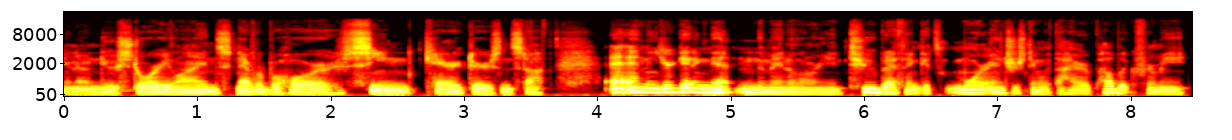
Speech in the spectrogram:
you know, new storylines, never before seen characters and stuff. And you're getting that in the Mandalorian too. But I think it's more interesting with the High Republic for me.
